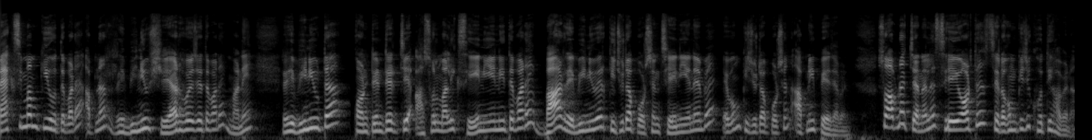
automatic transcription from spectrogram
ম্যাক্সিমাম কি হতে পারে? আপনার রেভিনিউ শেয়ার হয়ে যেতে পারে মানে রেভিনিউটা কন্টেন্টের যে আসল মালিক সে নিয়ে নিতে পারে বা রেভিনিউয়ের কিছুটা পোর্শন সে নিয়ে নেবে এবং কিছুটা পোর্শন আপনি পেয়ে যাবেন। সো আপনার চ্যানেলে সেই অর্থে সেরকম কিছু ক্ষতি হবে না।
